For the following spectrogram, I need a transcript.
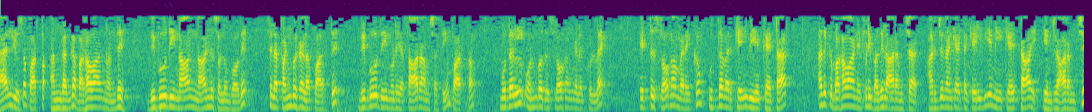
வேல்யூஸ பார்த்தோம். அங்கங்க பகவான் வந்து விபூதி நான் நான் சொல்லும் போது சில பண்புகளை பார்த்து விபூதியினுடைய சாராம்சத்தையும் பார்த்தோம். முதல் ஒன்பது ஸ்லோகங்களுக்குள்ள எட்டு ஸ்லோகம் வரைக்கும் உத்தவர் கேள்வியை கேட்டார். அதுக்கு பகவான் எப்படி பதில் ஆரம்பிச்சார்? அர்ஜுனன் கேட்ட கேள்வியை நீ கேட்டாய் என்று ஆரம்பிச்சு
